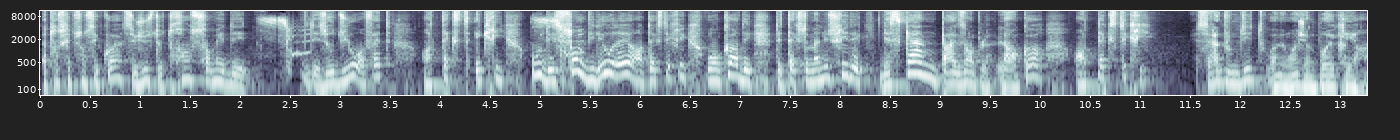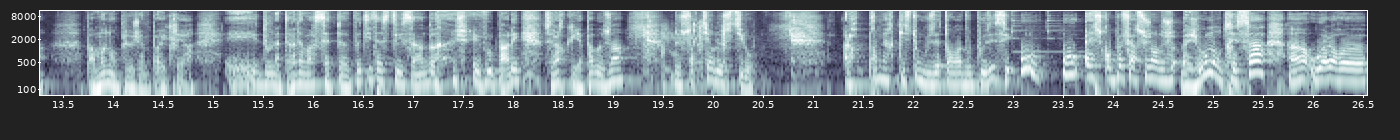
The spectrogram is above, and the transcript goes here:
La transcription, c'est quoi? C'est juste transformer des, des audios, en fait, en texte écrit. Ou des sons de vidéo, d'ailleurs, en texte écrit. Ou encore des, textes manuscrits, des, des scans, par exemple. Là encore, en texte écrit. C'est là que vous me dites, ouais, mais moi, j'aime pas écrire. Hein. Bah, moi non plus, j'aime pas écrire. Et d'où l'intérêt d'avoir cette petite astuce hein, dont je vais vous parler. C'est alors qu'il n'y a pas besoin de sortir le stylo. Alors, première question que vous êtes en train de vous poser, c'est où, est-ce qu'on peut faire ce genre de choses bah, Je vais vous montrer ça, hein, ou alors, euh,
